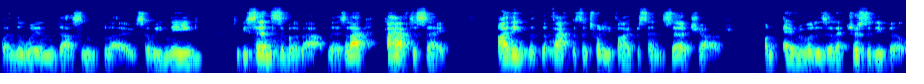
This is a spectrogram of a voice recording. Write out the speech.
when the wind doesn't blow. So we need to be sensible about this. And I, I have to say, I think that the fact that there's a 25% surcharge on everybody's electricity bill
